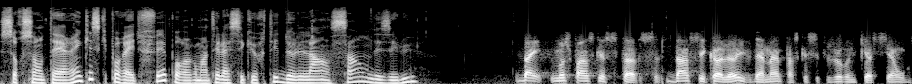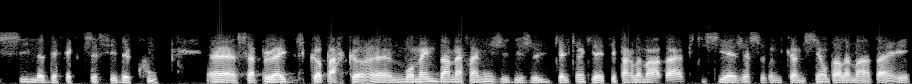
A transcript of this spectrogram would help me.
sur son terrain. Qu'est-ce qui pourrait être fait pour augmenter la sécurité de l'ensemble des élus? Ben, moi, je pense que c'est dans ces cas-là, évidemment, parce que c'est toujours une question aussi d'effectifs et de coûts. Euh, ça peut être du cas par cas. Euh, moi-même, dans ma famille, j'ai déjà eu quelqu'un qui a été parlementaire puis qui siégeait sur une commission parlementaire et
